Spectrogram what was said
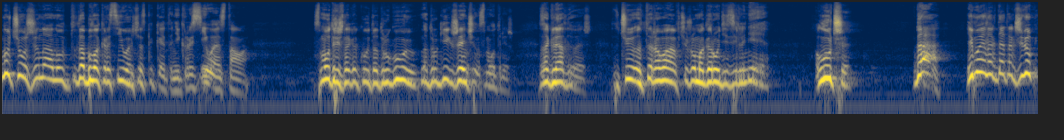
Ну что, жена, ну тогда была красивая, сейчас какая-то некрасивая стала. Смотришь на какую-то другую, на других женщин смотришь, заглядываешь. Трава в чужом огороде зеленее, лучше. Да, и мы иногда так живем.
